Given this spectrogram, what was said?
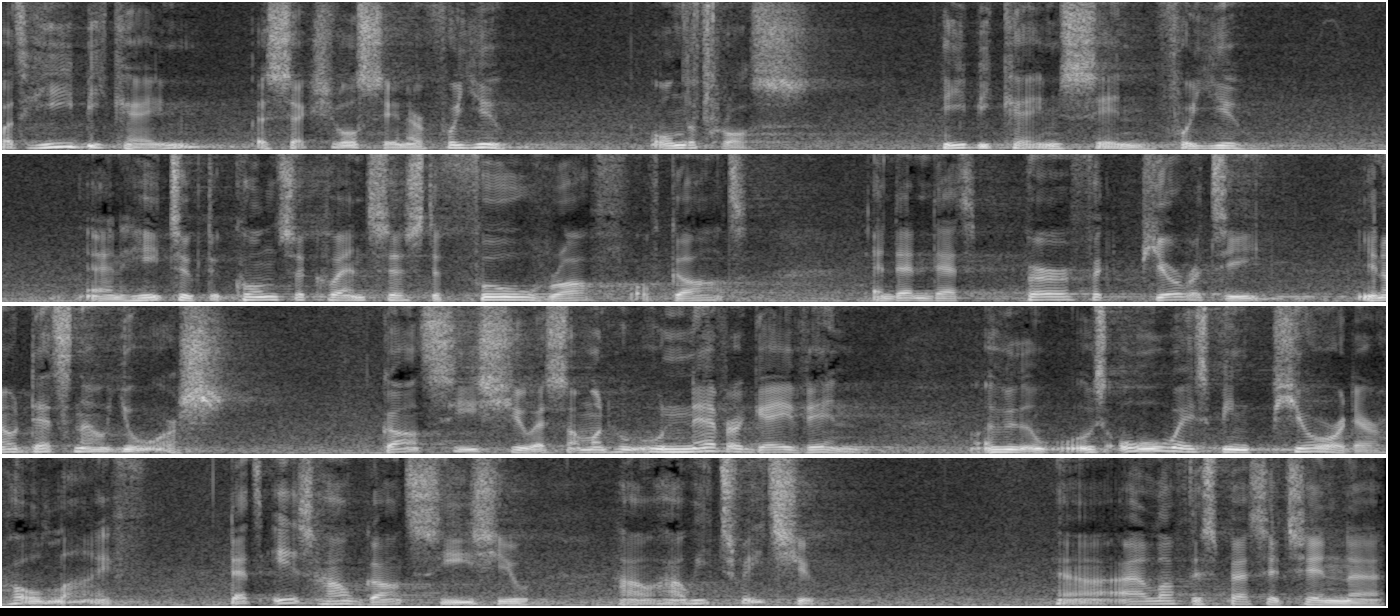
But he became a sexual sinner for you on the cross. He became sin for you. And he took the consequences, the full wrath of God. And then that perfect purity, you know, that's now yours. God sees you as someone who, who never gave in, who's always been pure their whole life. That is how God sees you, how, how he treats you. Uh, I love this passage in uh,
